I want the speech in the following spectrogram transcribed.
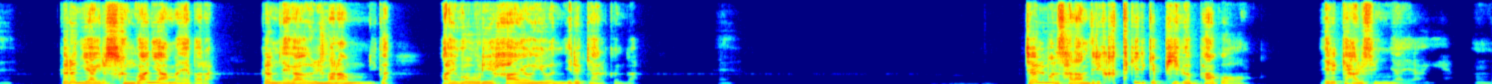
예. 그런 이야기를 선관위 한번 해봐라. 그럼 내가 얼마나 뭡니까 아이고 우리 하 의원 이렇게 할 건가. 예. 젊은 사람들이 어떻게 이렇게 비겁하고 이렇게 할 수 있냐 이야기예요.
